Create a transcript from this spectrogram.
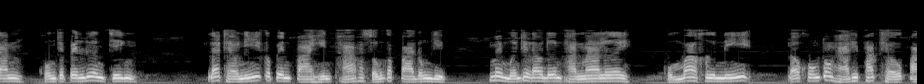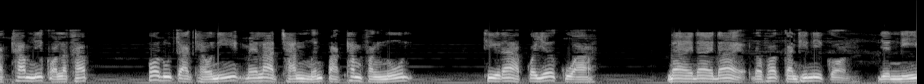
กันคงจะเป็นเรื่องจริง และแถวนี้ก็เป็นป่าหินผาผสมกับป่าดงดิบ ไม่เหมือนที่เราเดินผ่านมาเลย ผมว่าคืนนี้ เราคงต้องหาที่พักแถวปากถ้ำนี้ก่อนละครับ เพราะดูจากแถวนี้ไม่ลาดชันเหมือนปากถ้ำฝั่งนู้น ที่ราบก็เยอะกว่า ได้ได้ได้เราพักกันที่นี่ก่อน เย็นนี้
